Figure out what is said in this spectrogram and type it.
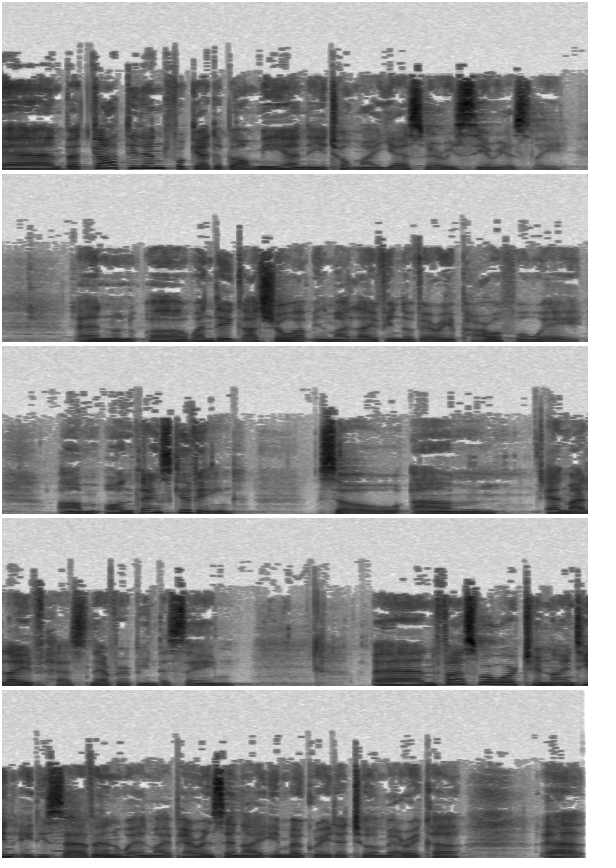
And but God didn't forget about me, and He took my yes very seriously. And uh, one day, God showed up in my life in a very powerful way um, on Thanksgiving. So, um, and my life has never been the same. And fast forward to 1987 when my parents and I immigrated to America. Uh,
